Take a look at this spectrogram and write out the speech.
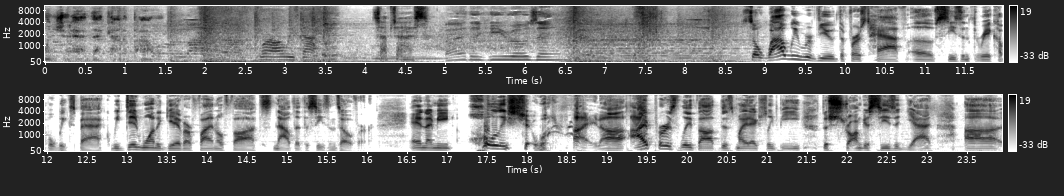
one should have that kind of power. We're all we've got. It's up to us. By the heroes and so while we reviewed the first half of season three a couple weeks back, we did want to give our final thoughts now that the season's over. And I mean, holy shit, what a ride. Uh, I personally thought this might actually be the strongest season yet, uh,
